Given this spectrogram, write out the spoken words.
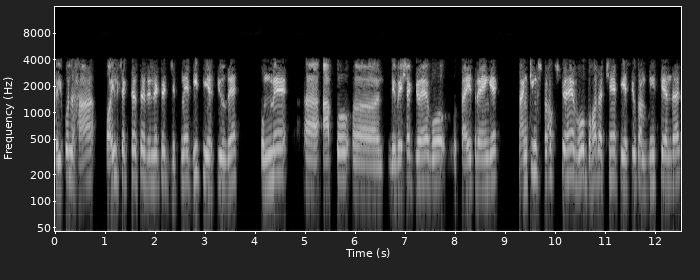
बिल्कुल हाँ ऑयल सेक्टर से रिलेटेड जितने भी पीएसयूज हैं, उनमें आपको निवेशक जो है वो उत्साहित रहेंगे। बैंकिंग स्टॉक्स जो है वो बहुत अच्छे हैं पीएसयू कंपनीज़ के अंदर।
